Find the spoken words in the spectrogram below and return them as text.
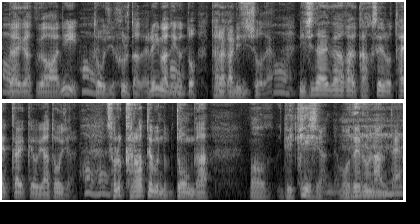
大学側に、はい。当時古田だよね。今で言うと田中理事長だよ、はい。日大側が学生の体育会系を雇うじゃない、はいはい。その空手部のドンがもう力石なんだよ。モデルなんだよ。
